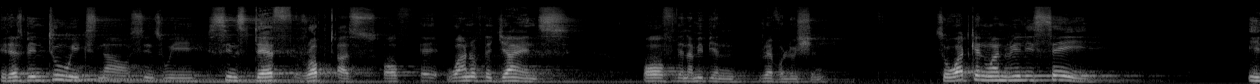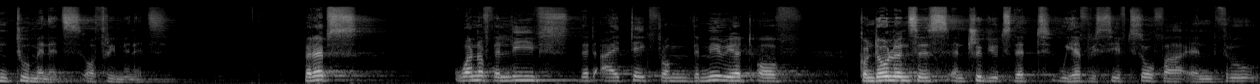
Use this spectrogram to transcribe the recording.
It has been two weeks now since, we, since death robbed us of a, one of the giants of the Namibian revolution. So, what can one really say in two minutes or three minutes? Perhaps one of the leaves that I take from the myriad of condolences and tributes that we have received so far and through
